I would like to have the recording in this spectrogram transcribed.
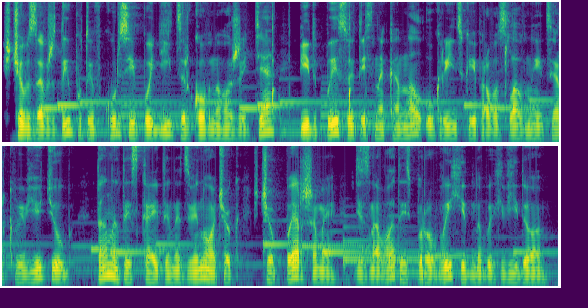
Щоб завжди бути в курсі подій церковного життя, підписуйтесь на канал Української православної церкви в YouTube та натискайте на дзвіночок, щоб першими дізнаватись про вихід нових відео.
